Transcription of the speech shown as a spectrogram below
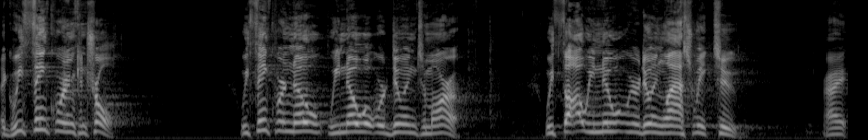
Like we think we're in control. We think we know we know what we're doing tomorrow. We thought we knew what we were doing last week too. right?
